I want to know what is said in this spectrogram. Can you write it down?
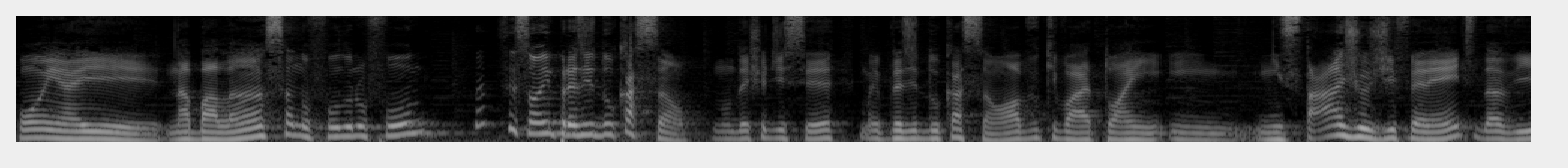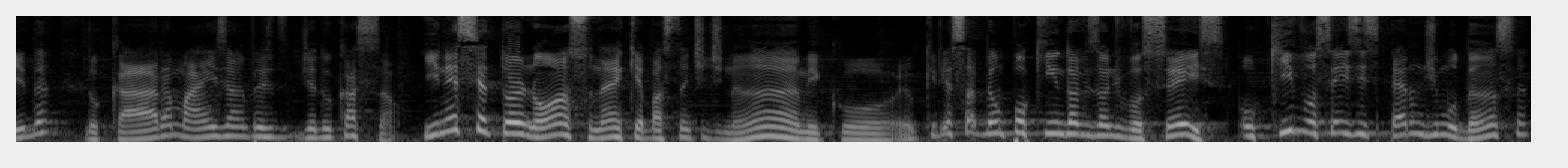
põe aí na balança, no fundo, no fundo, vocês são uma empresa de educação, não deixa de ser uma empresa de educação. Óbvio que vai atuar em, em, em, estágios diferentes da vida do cara, mas é uma empresa de educação. E nesse setor nosso, né, que é bastante dinâmico, eu queria saber um pouquinho da visão de vocês, o que vocês esperam de mudança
